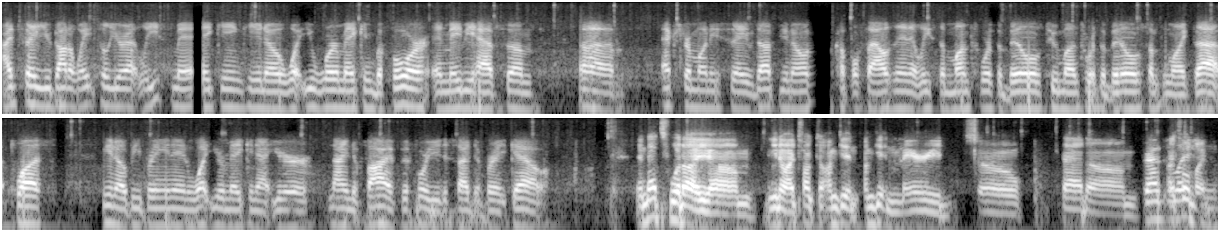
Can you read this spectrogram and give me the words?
I'd say you got to wait till you're at least making, you know, what you were making before, and maybe have some um, extra money saved up. You know, a couple thousand, at least a month's worth of bills, two months worth of bills, something like that. Plus, you know, be bringing in what you're making at your nine to five before you decide to break out. and that's what I um you know I talked to I'm getting I'm getting married so that um Congratulations.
